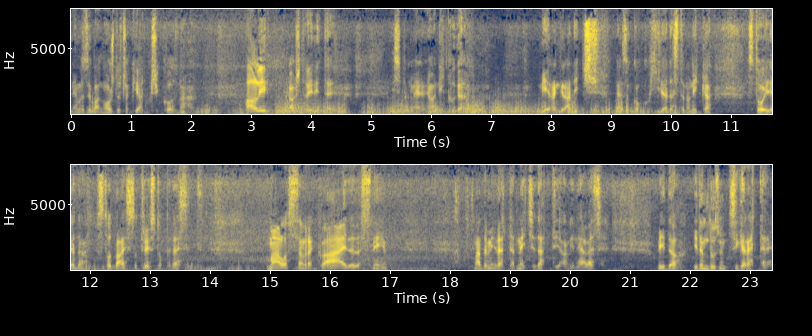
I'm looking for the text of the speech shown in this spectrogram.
Nema zeba, možda čak jači, ko zna. Ali, kao što vidite, ispred mene nema nikoga. Miran Gradić, ne znam koliko hiljada stanovnika, 100.000, 120, 130, 150. Malo sam rekao, ajde da snimim. Mada mi vetar neće dati, ali nema veze. Video, idem da uzmem cigarete.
